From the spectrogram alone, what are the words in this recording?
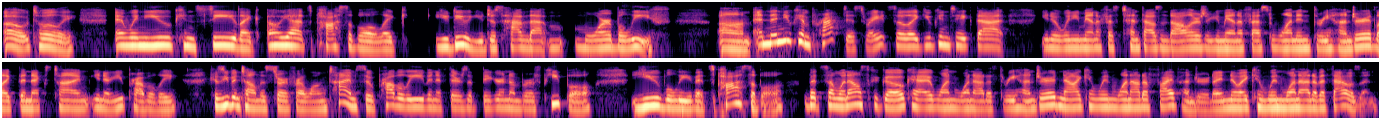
Oh, totally. And when you can see like, oh yeah, it's possible, like you do, you just have that m- more belief. Um, and then you can practice, right? So like you can take that, you know, when you manifest $10,000 or you manifest one in 300, like the next time, you know, you probably, cause you've been telling this story for a long time. So probably even if there's a bigger number of people, you believe it's possible, but someone else could go, okay, I won one out of 300. Now I can win one out of 500. I know I can win one out of a thousand.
